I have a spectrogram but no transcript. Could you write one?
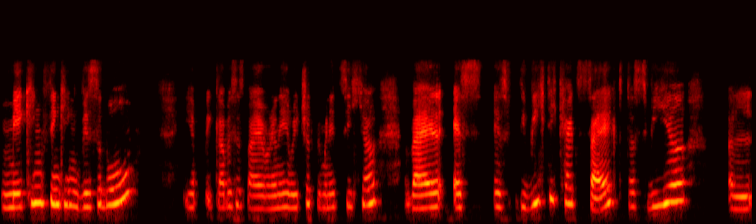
Making Thinking Visible ich, ich glaube, es ist bei René Richard, bin mir nicht sicher, weil es, es die Wichtigkeit zeigt, dass wir äh,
